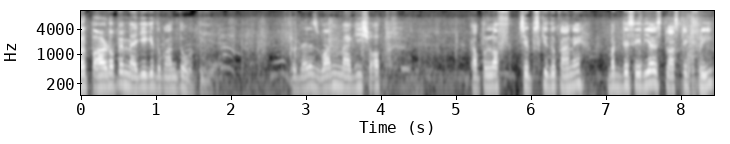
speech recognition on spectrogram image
और पहाड़ों पे मैगी की दुकान तो होती है। तो there is one Maggi shop couple of chips की दुकानें but this area is plastic free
